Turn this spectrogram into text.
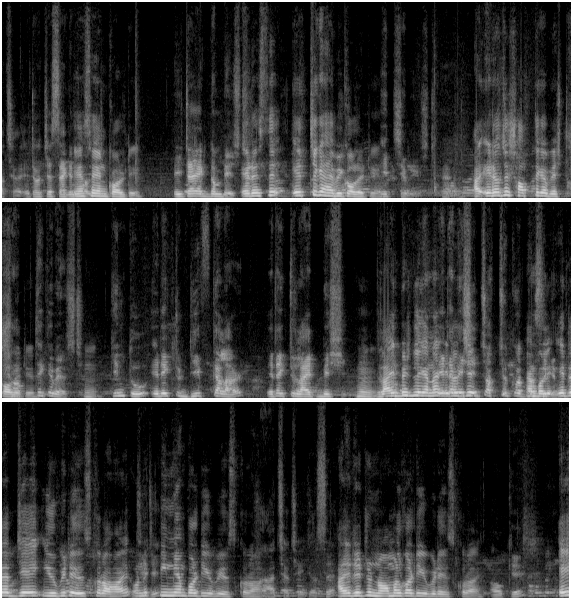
আচ্ছা এটা হচ্ছে সেকেন্ড এটা সেকেন্ড কোয়ালিটি এইটা একদম বেস্ট এটা হচ্ছে এর থেকে হেভি কোয়ালিটি এর চেয়ে বেস্ট হ্যাঁ। আর এটা হচ্ছে সব থেকে বেস্ট কোয়ালিটি সব থেকে বেস্ট কিন্তু এটা একটু ডিপ কালার এটা একটু লাইট বেশি। হুম লাইট বেশি লেগে না এটা এটা যে চকচক আমি বলি এটার যে ইউভিটা ইউজ করা হয় অনেক প্রিমিয়াম কোয়ালিটি ইউভি ইউজ করা হয়। আচ্ছা ঠিক আছে। আর এটা একটু নর্মাল কোয়ালিটি ইউভিটা ইউজ করা হয়। ওকে এই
